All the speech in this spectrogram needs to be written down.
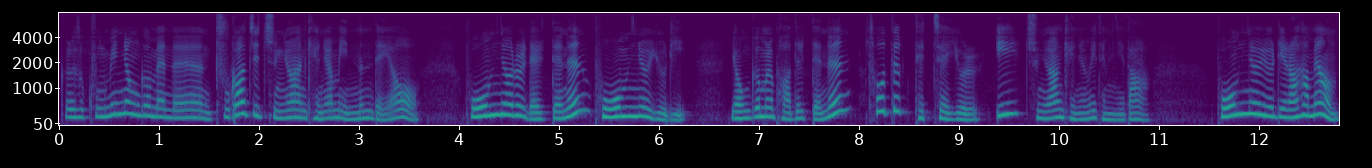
그래서 국민연금에는 두 가지 중요한 개념이 있는데요. 보험료를 낼 때는 보험료율이, 연금을 받을 때는 소득 대체율이 중요한 개념이 됩니다. 보험료율이라 하면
